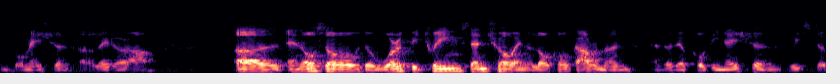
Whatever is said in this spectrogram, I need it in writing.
information uh, later on. Uh, and also the work between central and the local government and their coordination with the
